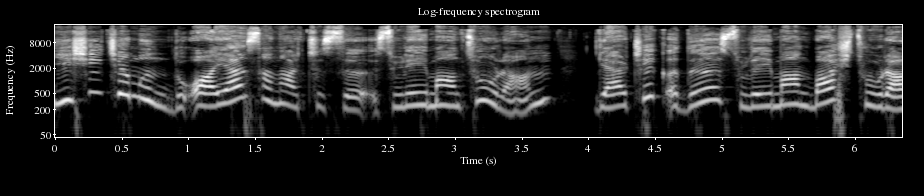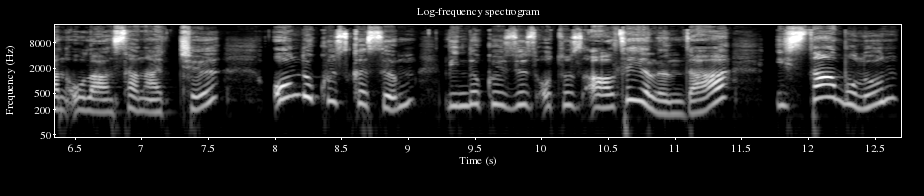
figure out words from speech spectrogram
Yeşilçam'ın duayen sanatçısı Süleyman Turan, gerçek adı Süleyman Baş Turan olan sanatçı, 19 Kasım 1936 yılında İstanbul'un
